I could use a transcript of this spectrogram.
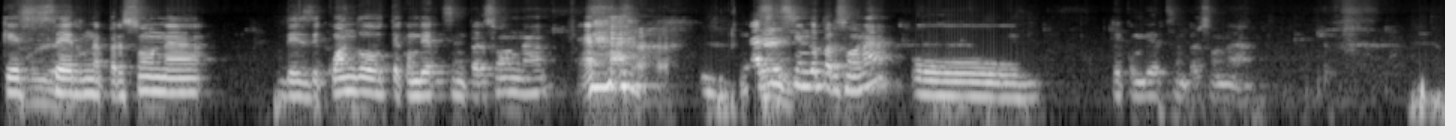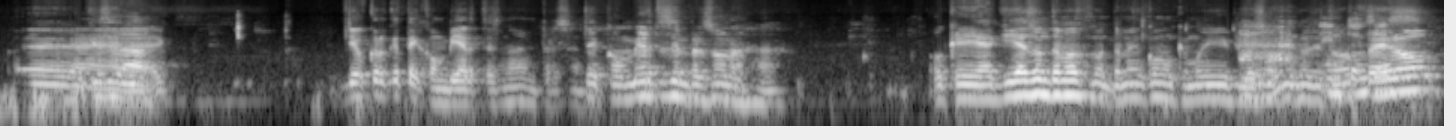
¿Qué es Muy bien. ser una persona? ¿Desde cuándo te conviertes en persona? ¿Naces siendo persona o te conviertes en persona? Eh, ¿Qué será? Eh, Yo creo que te conviertes, ¿no? En persona. Te conviertes en persona. Ok, aquí ya son temas como- también como que muy filosóficos y todo, entonces, pero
